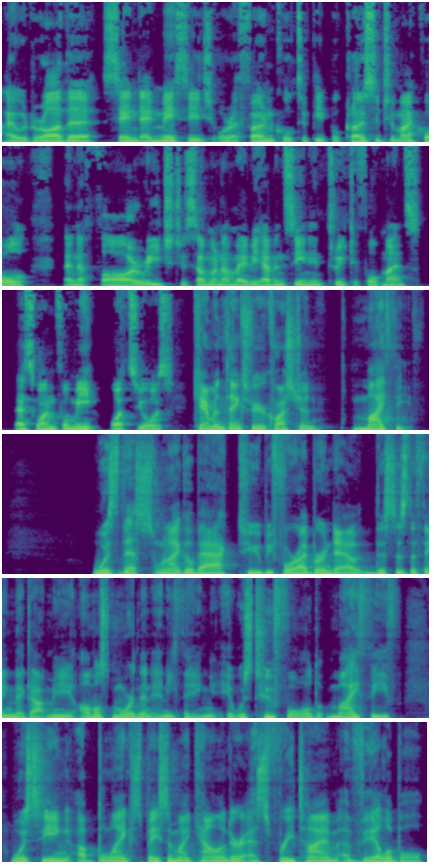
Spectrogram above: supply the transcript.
I would rather send a message or a phone call to people closer to my call than a far reach to someone I maybe haven't seen in three to four months. That's one for me. What's yours? Cameron, thanks for your question. My thief was this when I go back to before I burned out, this is the thing that got me almost more than anything. It was twofold. My thief was seeing a blank space in my calendar as free time available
